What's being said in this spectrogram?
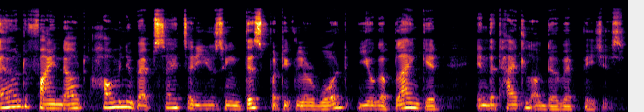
I want to find out how many websites are using this particular word yoga blanket in the title of their web pages.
